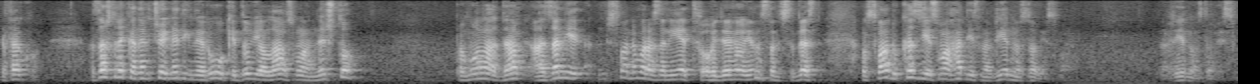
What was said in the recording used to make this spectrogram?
Je tako? A zašto nekad neki čovjek ne digne ruke, dovi Allah subhanahu nešto, Pa mola da, a za nije, stvar ne moraš da nije to, ovdje jednostavno će se desiti. Ali stvar ukazuje smo hadis na vrijednost dove smo. Na vrijednost dove smo.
